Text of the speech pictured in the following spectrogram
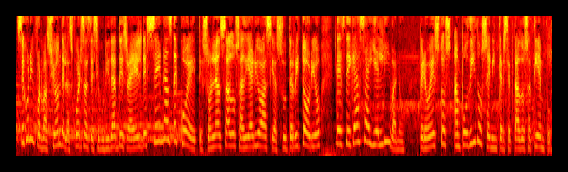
Según información de las fuerzas de seguridad de Israel, decenas de cohetes son lanzados a diario hacia su territorio desde Gaza y el Líbano, pero estos han podido ser interceptados a tiempo.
